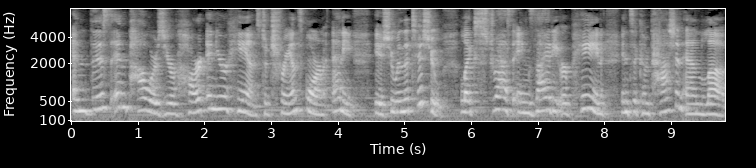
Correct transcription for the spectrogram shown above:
And this empowers your heart and your hands to transform any issue in the tissue, like stress, anxiety, or pain, into compassion and love.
